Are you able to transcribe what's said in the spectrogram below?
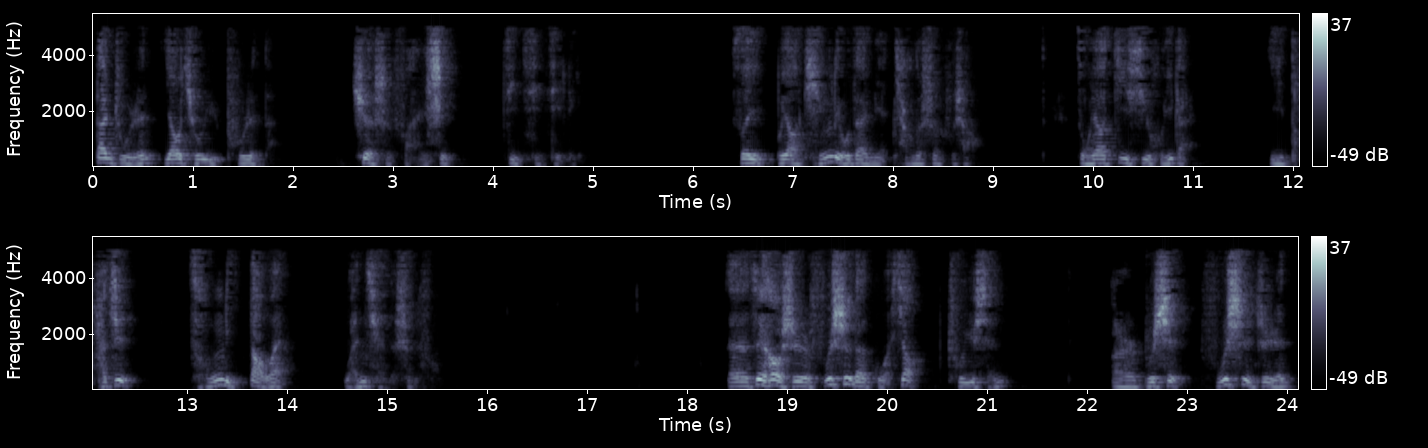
但主人要求与仆人的，却是凡事尽心尽力。所以不要停留在勉强的顺服上，总要继续悔改，以达至从里到外完全的顺服。呃，最后是服侍的果效出于神，而不是服侍之人。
